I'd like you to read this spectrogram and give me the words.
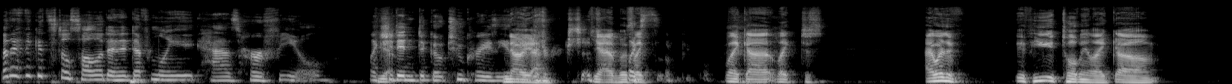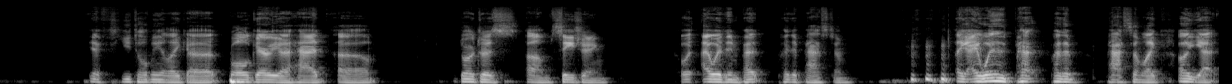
but I think it's still solid, and it definitely has her feel. Like Yeah. she didn't go too crazy No, that yeah. direction. Yeah, it was like- some people. like uh, like just. I would have, if you told me like um. If you told me like uh Bulgaria had uh, Georgia's um staging, I would- I wouldn't put put it past him. like I wouldn't pe- put it past him. Like, oh yeah,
